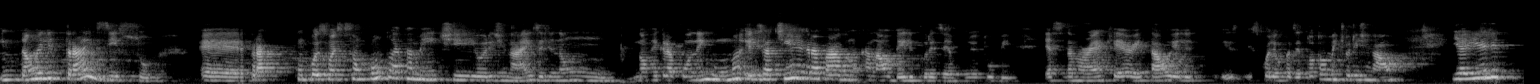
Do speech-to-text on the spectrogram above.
Então, ele traz isso é, para composições que são completamente originais, ele não, não regravou nenhuma. Ele já tinha regravado no canal dele, por exemplo, no YouTube, essa da Mariah Carey e tal, ele escolheu fazer totalmente original. E aí ele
